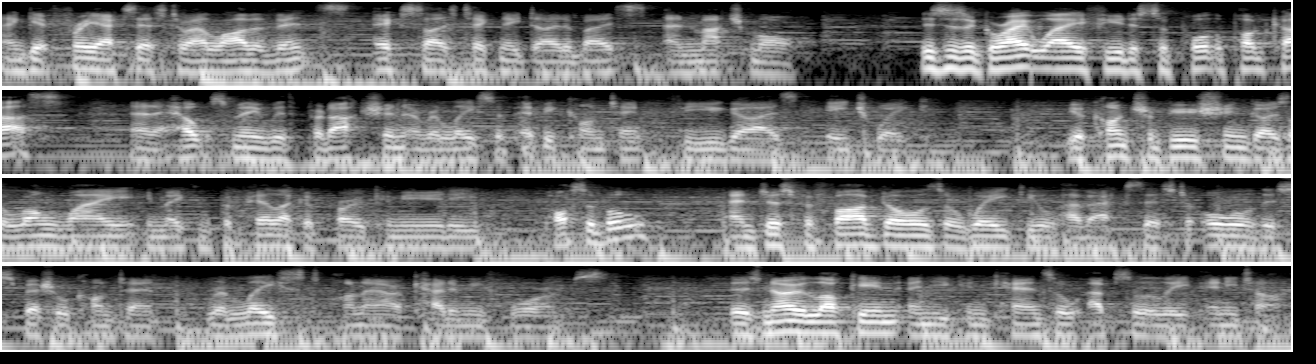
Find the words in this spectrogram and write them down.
and get free access to our live events, exercise technique database, and much more. This is a great way for you to support the podcast and it helps me with production and release of epic content for you guys each week. Your contribution goes a long way in making the Prepare Like a Pro community possible and just for $5 a week you'll have access to all of this special content released on our Academy forums. There's no lock-in and you can cancel absolutely anytime.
